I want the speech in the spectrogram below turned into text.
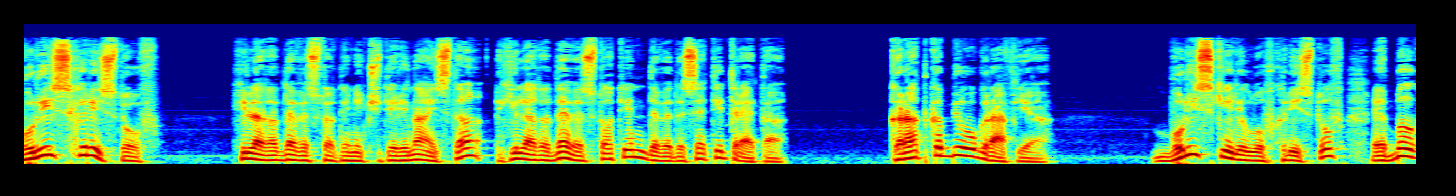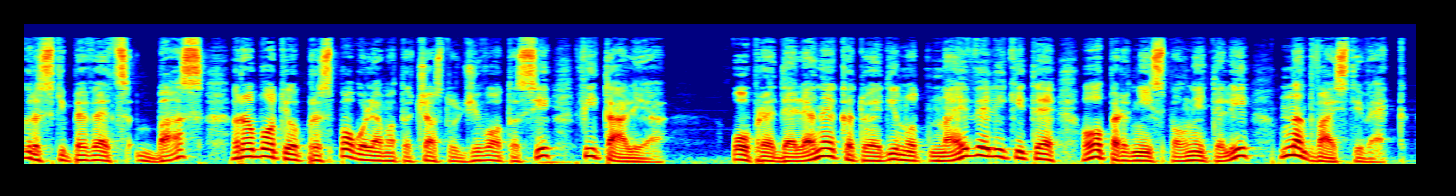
Борис Христов 1914-1993 Кратка биография Борис Кирилов Христов е български певец бас, работил през по-голямата част от живота си в Италия. Определен е като един от най-великите оперни изпълнители на 20 век.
